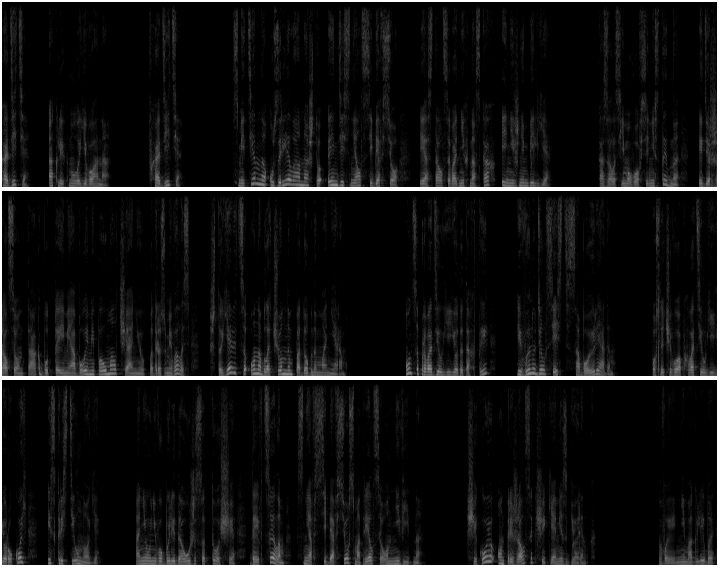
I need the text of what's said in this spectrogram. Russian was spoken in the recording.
«Входите», — окликнула его она. «Входите». Сметенно узрела она, что Энди снял с себя все и остался в одних носках и нижнем белье. Казалось, ему вовсе не стыдно, и держался он так, будто ими обоими по умолчанию подразумевалось, что явится он облаченным подобным манером. Он сопроводил ее до тахты и вынудил сесть с собою рядом, после чего обхватил ее рукой и скрестил ноги. Они у него были до ужаса тощие, да и в целом, сняв с себя все, смотрелся он не видно. Щекою он прижался к щеке мисс Гёринг. «Вы не могли бы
